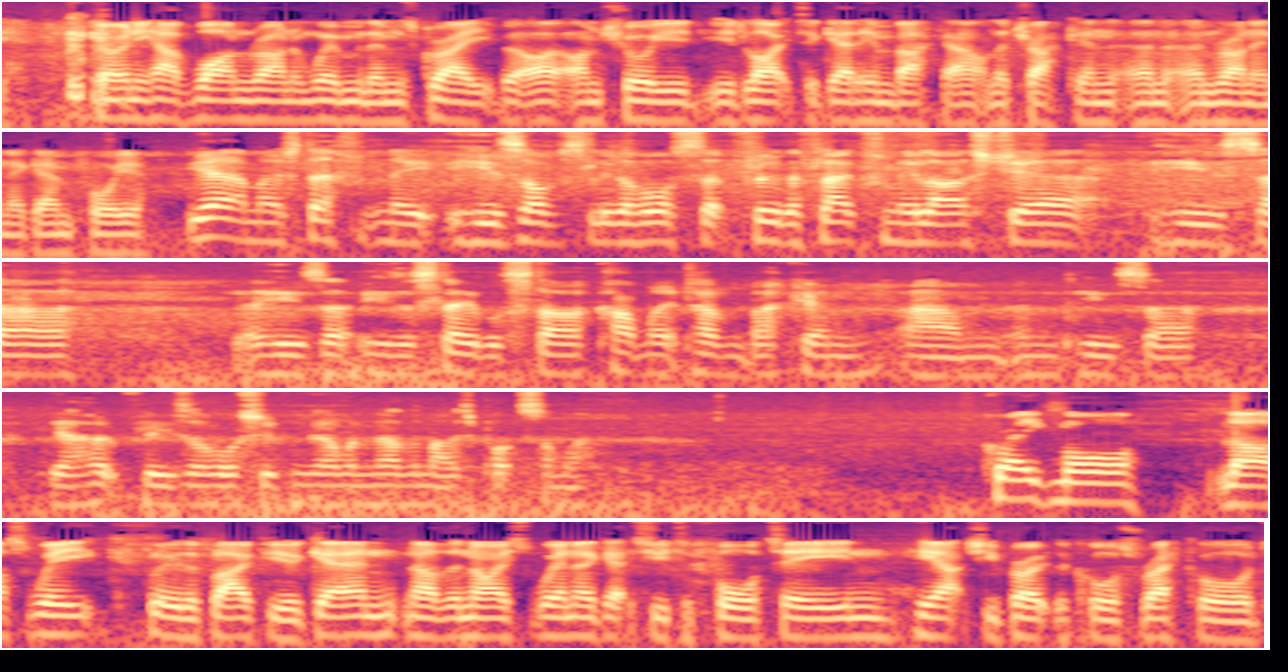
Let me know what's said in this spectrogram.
to only have one run and win with him is great. But I, am sure you'd, you'd, like to get him back out on the track and, and, and running again for you. Yeah, most definitely. He's obviously the horse that flew the flag for me last year. He's uh, he's a, he's a stable star. Can't wait to have him back in. Um, and he's uh, yeah, hopefully he's a horse who can go win another nice pot somewhere. Craig Moore last week flew the flag for you again. Another nice winner gets you to 14. He actually broke the course record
